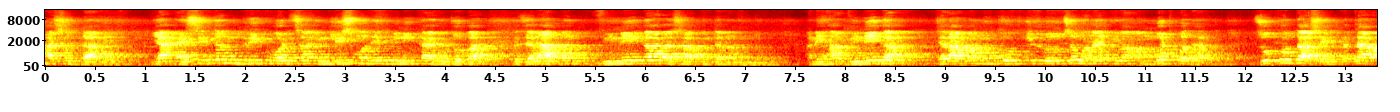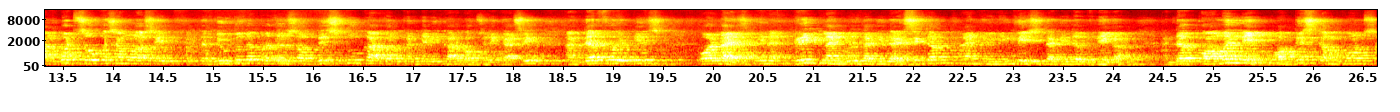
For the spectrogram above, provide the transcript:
हा शब्द आहे. या ऍसिटम ग्रीक वर्डचा इंग्लिशमध्ये मिनिंग काय होतो पा तर ज्याला आपण व्हिनेगर असं आपण त्याला म्हणतो. आणि हा व्हिनेगर ज्याला आपण म्हणतो की लोणचं म्हणा किंवा आंबट पदार्थ जो कोणता असेल तर त्या आंबट चव कशामुळे असेल तर due to the presence of this two carbon containing carboxylic acid and therefore it is called as in a Greek language that is the acetum and in English that is the vinegar and the common name of this compound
